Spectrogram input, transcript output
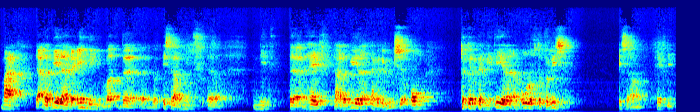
Maar de Arabieren hebben één ding wat de, de Israël niet, uh, niet uh, heeft. De Arabieren hebben de luxe om te kunnen permitteren een oorlog te verliezen. Israël heeft die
